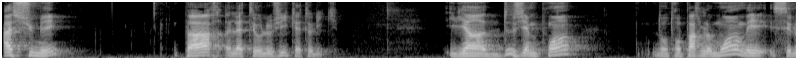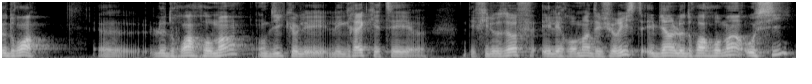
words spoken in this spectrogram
assumée par la théologie catholique. Il y a un deuxième point dont on parle moins, mais c'est le droit. Euh, le droit romain, on dit que les, Grecs étaient euh, des philosophes et les Romains des juristes, eh bien le droit romain aussi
